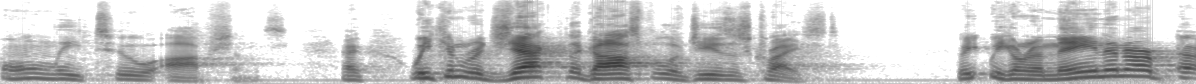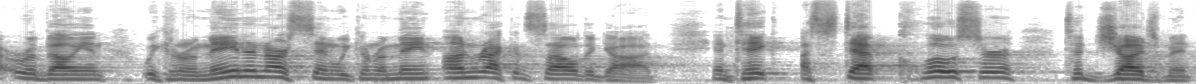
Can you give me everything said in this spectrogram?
only two options. Right? We can reject the gospel of Jesus Christ. We, we can remain in our uh, rebellion, we can remain in our sin, we can remain unreconciled to God, and take a step closer to judgment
